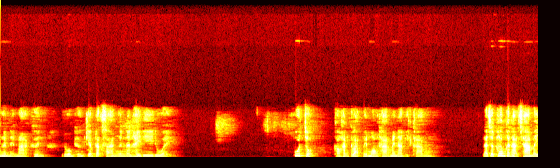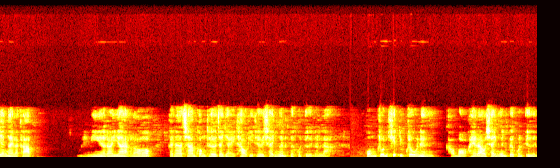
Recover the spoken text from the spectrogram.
เงินในมากขึ้น รวมถึงเก็บรักษาเงินนั้นให้ดีด้วย พูดจบเขาหันกลับไปมองทางแม่น้ำอีกครั้ง แล้วจะเพิ่มขนาดชามได้ยังไงล่ะครับ ไม่มีอะไรยากหรอกขนาดชามของเธอจะใหญ่เท่าที่เธอใช้เงินเพื่อคนอื่นนั่นละผมครุ่นคิดอยู่ครู่หนึ่ง เขาบอกให้เราใช้เงินเพื่อคนอื่น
